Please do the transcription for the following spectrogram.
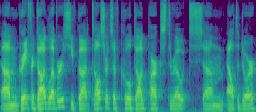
Um, great for dog lovers. You've got all sorts of cool dog parks throughout um, Altadore.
